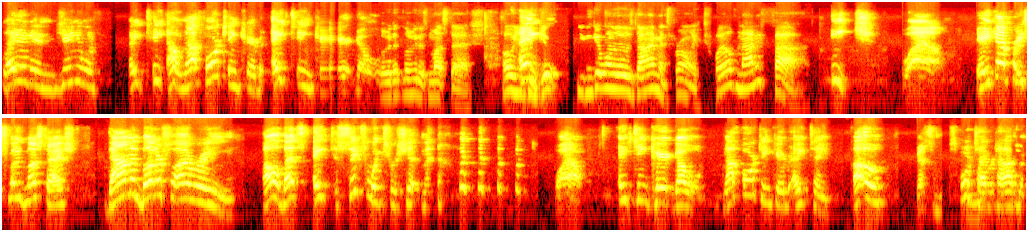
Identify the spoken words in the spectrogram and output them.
Later in genuine eighteen. Oh, not fourteen karat, but eighteen karat gold. Look at look at his mustache. Oh, you can get you can get one of those diamonds for only twelve ninety five. each. Wow. Yeah, he got a pretty smooth mustache. Diamond butterfly ring. Oh, that's eight to six weeks for shipment. wow. 18 karat gold. Not 14 karat, but 18. Uh oh. Got some sports advertisement.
